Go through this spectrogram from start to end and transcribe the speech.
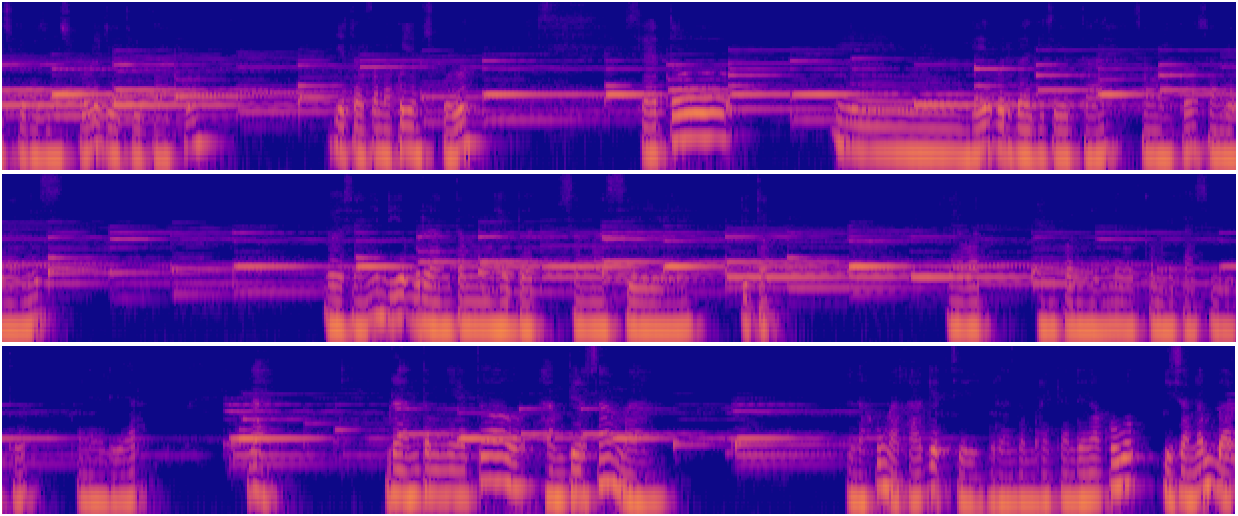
sekitar jam 10 dia cerita aku. Dia telepon aku jam 10 setelah itu hmm, dia berbagi cerita sama aku sambil nangis. Bahwasanya dia berantem hebat sama si Dito lewat handphonenya lewat komunikasi itu karena lihat nah berantemnya itu hampir sama. Dan aku nggak kaget sih berantem mereka. Dan aku bisa nembak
